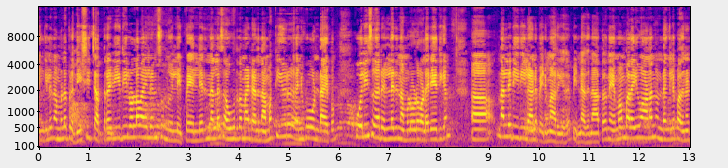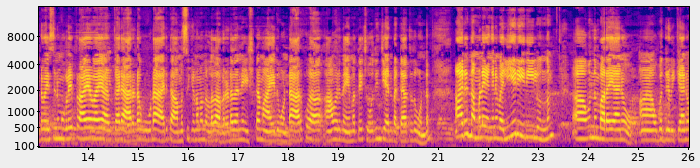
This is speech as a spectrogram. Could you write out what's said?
എങ്കിലും നമ്മൾ പ്രതീക്ഷിച്ച അത്ര രീതിയിലുള്ള വയലൻസ് ഒന്നുമില്ല. ഇപ്പൊ എല്ലാവരും നല്ല സൗഹൃദമായിട്ടാണ്. നമുക്ക് ഈ ഒരു അനുഭവം ഉണ്ടായപ്പം പോലീസുകാരെല്ലാവരും നമ്മളോട് വളരെയധികം നല്ല രീതിയിലാണ് പെരുമാറിയത്. പിന്നെ അതിനകത്ത് നിയമം പറയുവാണെന്നുണ്ടെങ്കിൽ പതിനെട്ട് വയസ്സിന് മുകളിൽ പ്രായമായ ആൾക്കാർ ആരുടെ കൂടെ ആര് താമസിക്കണമെന്നുള്ളത് അവരുടെ തന്നെ ഇഷ്ടമായതുകൊണ്ട് ആർക്കും ആ- ഒരു നിയമത്തെ ചോദ്യം ചെയ്യാൻ പറ്റാത്തത് കൊണ്ടും ആരും നമ്മളെ അങ്ങനെ വലിയ രീതിയിലൊന്നും ഒന്നും പറയാനോ ആ, ഉപദ്രവിക്കാനോ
